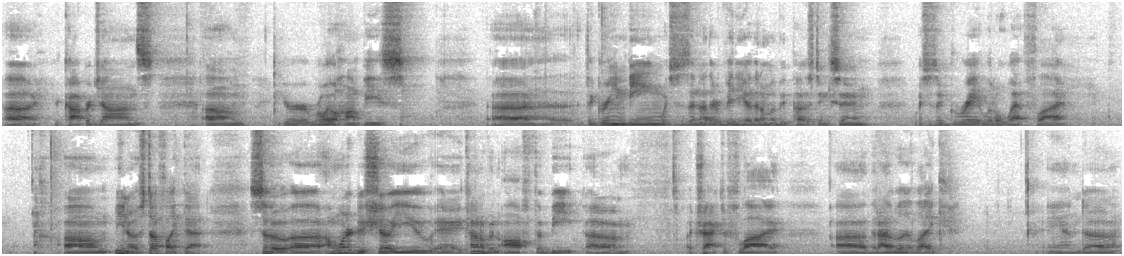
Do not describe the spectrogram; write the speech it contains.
uh, your Copper Johns, um, your Royal Humpies, uh, the Green Bean, which is another video that I'm going to be posting soon, which is a great little wet fly. Um, you know, stuff like that. So uh, I wanted to show you a kind of an off the beat um, attractor fly uh, that I really like. And uh,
